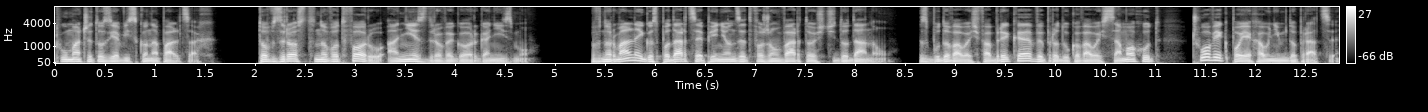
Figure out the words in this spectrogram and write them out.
tłumaczy to zjawisko na palcach. To wzrost nowotworu, a nie zdrowego organizmu. W normalnej gospodarce pieniądze tworzą wartość dodaną. Zbudowałeś fabrykę, wyprodukowałeś samochód, człowiek pojechał nim do pracy.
